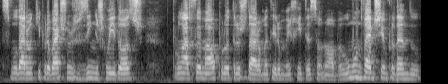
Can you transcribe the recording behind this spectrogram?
se mudaram aqui para baixo uns vizinhos ruidosos. Por um lado foi mau, por outro ajudaram-me a ter uma irritação nova. O mundo vai-nos sempre dando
